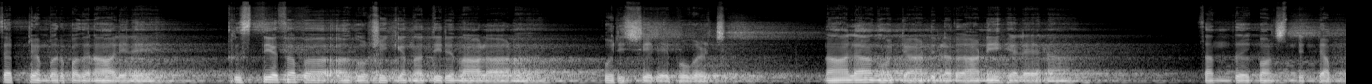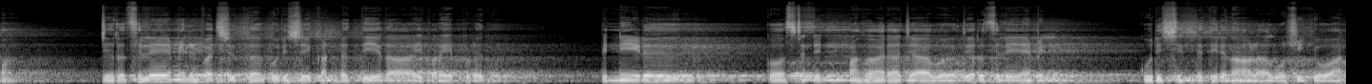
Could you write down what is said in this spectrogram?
സെപ്റ്റംബർ പതിനാലിന് ക്രിസ്തീയ സഭ ആഘോഷിക്കുന്ന തിരുനാളാണ് കുരിശിലെ പുകഴ്ച. നാലാം നൂറ്റാണ്ടിൽ റാണി ഹെലേന സന്ത് കോൺസ്റ്റന്റിന്റെ അമ്മ ജെറുസലേമിൽ പരിശുദ്ധ കുരിശ് കണ്ടെത്തിയതായി പറയപ്പെടുന്നു. പിന്നീട് കോൺസ്റ്റന്റിൻ മഹാരാജാവ് ജെറുസലേമിൽ കുരിശിന്റെ തിരുനാൾ ആഘോഷിക്കുവാൻ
